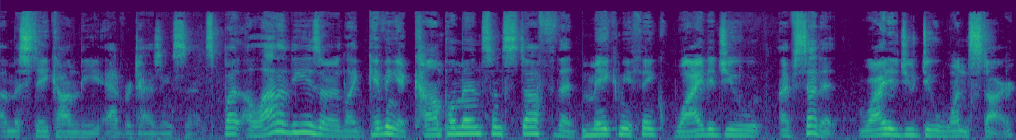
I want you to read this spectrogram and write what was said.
a mistake on the advertising sense. But a lot of these are like giving it compliments and stuff that make me think, why did you? I've said it. Why did you do one star?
